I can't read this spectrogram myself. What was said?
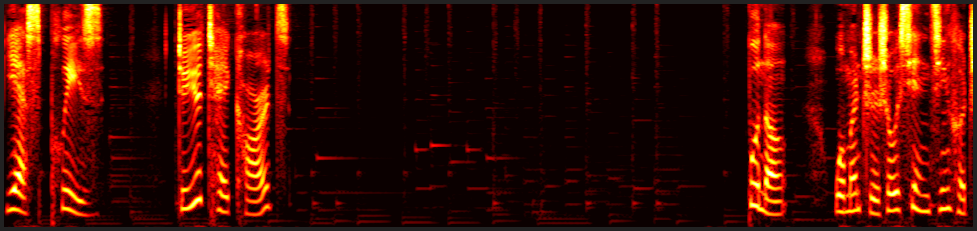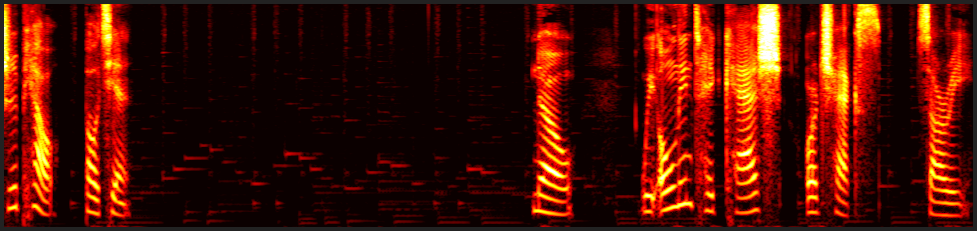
Yes, please. Do you take cards? 不能，我们只收现金和支票，抱歉。No, we only take cash or checks. Sorry.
